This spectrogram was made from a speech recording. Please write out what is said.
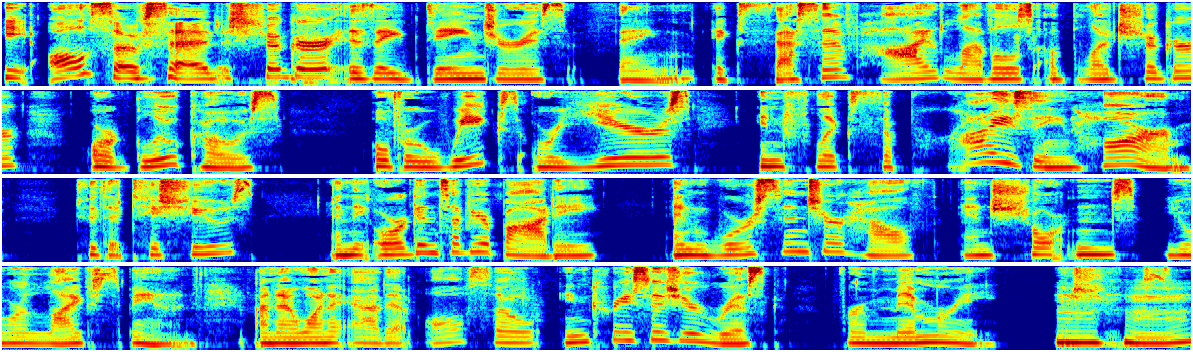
He also said sugar is a dangerous thing. Excessive high levels of blood sugar or glucose over weeks or years inflicts surprising harm to the tissues and the organs of your body and worsens your health and shortens your lifespan. And I want to add it also increases your risk for memory issues. Mm-hmm.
